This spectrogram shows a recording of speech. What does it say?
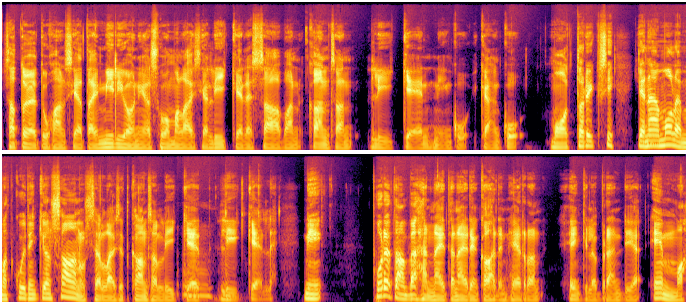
satoja tuhansia tai miljoonia suomalaisia liikkeelle saavan kansanliikkeen niin kuin ikään kuin moottoriksi. Ja nämä molemmat kuitenkin on saanut sellaiset kansanliikkeet mm. liikkeelle. Niin puretaan vähän näitä näiden kahden herran henkilöbrändiä. Emma,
